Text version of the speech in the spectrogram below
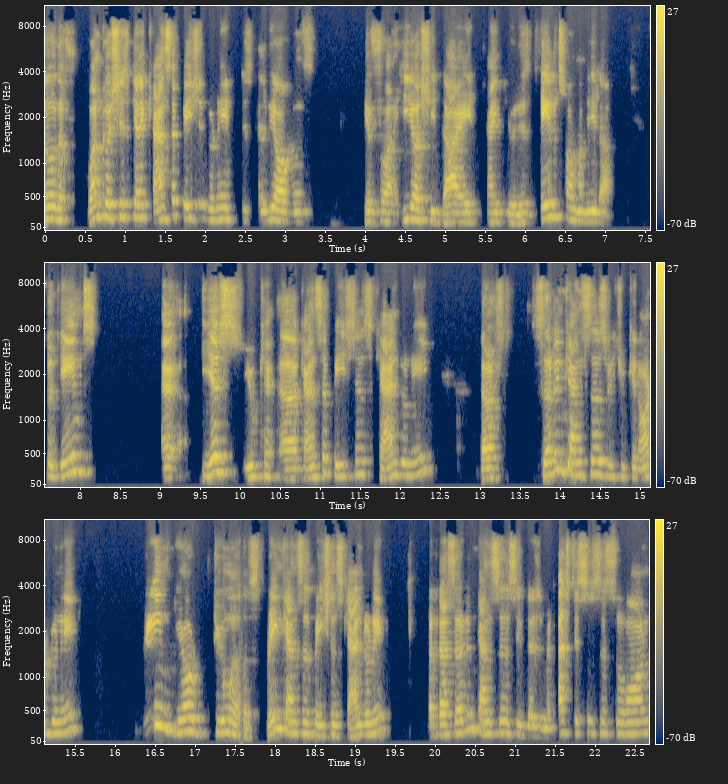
So the one question is, can a cancer patient donate his healthy organs if uh, he or she died? Thank you. This is James from Manila. So James, uh, yes, you can. Uh, cancer patients can donate. There are certain cancers which you cannot donate. Brain, you know, tumors, brain cancer patients can donate, but there are certain cancers. If there's metastasis and so on,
